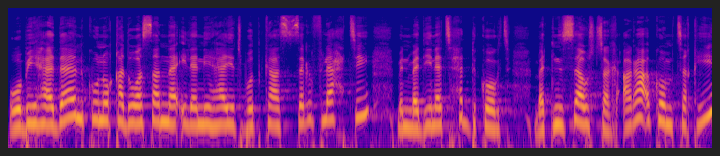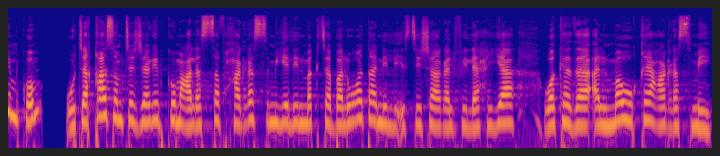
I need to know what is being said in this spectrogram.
وبهذا نكون قد وصلنا إلى نهاية بودكاست سر فلاحتي من مدينة حدكورت. ما تنساوش ترك آرائكم تقييمكم وتقاسم تجاربكم على الصفحة الرسمية للمكتب الوطني للاستشارة الفلاحية وكذا الموقع الرسمي.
